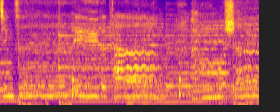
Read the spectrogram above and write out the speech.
镜子里的他，好陌生。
